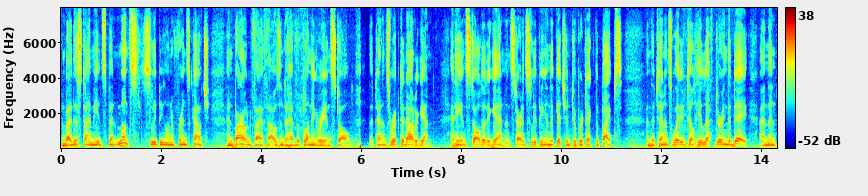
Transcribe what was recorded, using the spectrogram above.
And by this time, he had spent months sleeping on a friend's couch and borrowed 5000 to have the plumbing reinstalled. The tenants ripped it out again and he installed it again and started sleeping in the kitchen to protect the pipes. And the tenants waited till he left during the day and then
